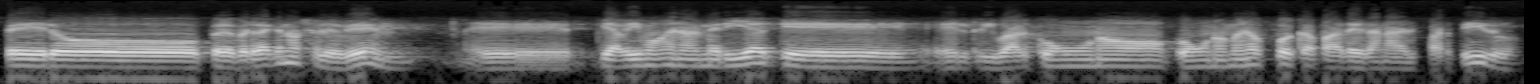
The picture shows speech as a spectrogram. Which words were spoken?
Pero, pero es verdad que no le bien. Eh, ya vimos en Almería que el rival con uno, con uno menos fue capaz de ganar el partido.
